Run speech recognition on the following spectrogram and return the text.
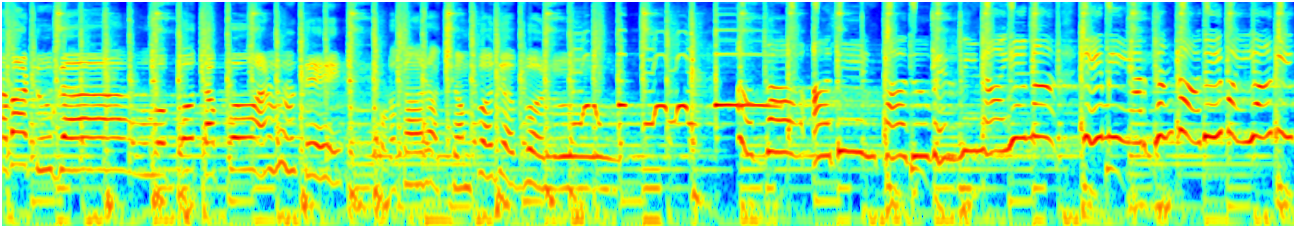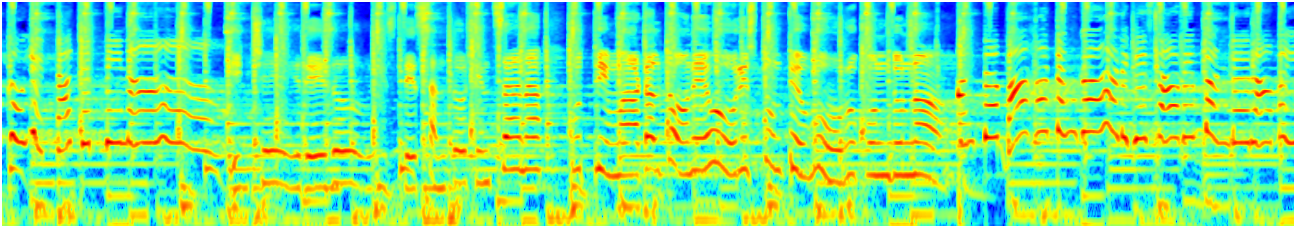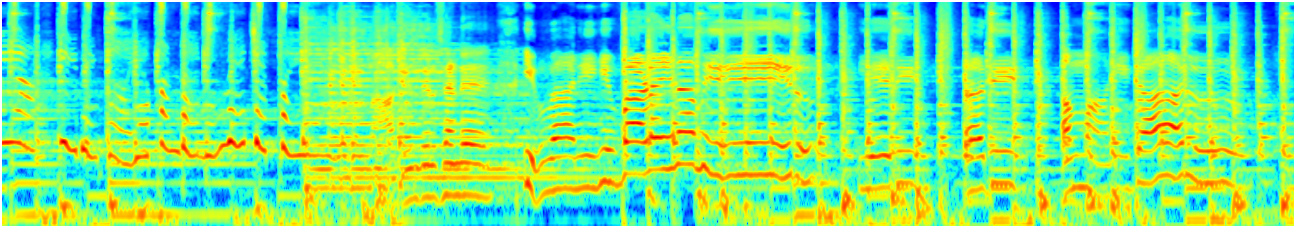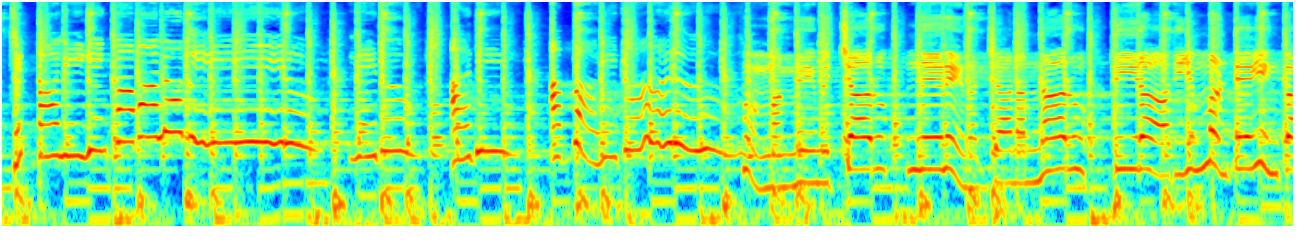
పొరపాటుగా ఒక్కో తప్పో అంటే కొడతారా చంప దెబ్బలు. ఇచ్చేదేదో ఇస్తే సంతోషించనా ఉత్తి మాటలతోనే ఊరిస్తుంటే ఊరుకుందున్నా తెలుసండి ఇవ్వాలి ఇవ్వాడైన మీరు. ఏది అది అమ్మాయి గారు. చెప్పాలి గారు. నన్నేమిచ్చారు నే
